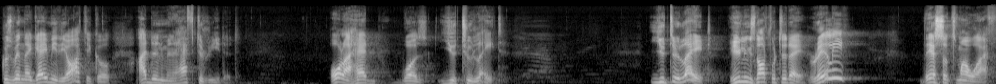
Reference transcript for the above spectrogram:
Because when they gave me the article, I didn't even have to read it. All I had was, You're too late. You're too late. Healing's not for today. Really? There sits my wife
